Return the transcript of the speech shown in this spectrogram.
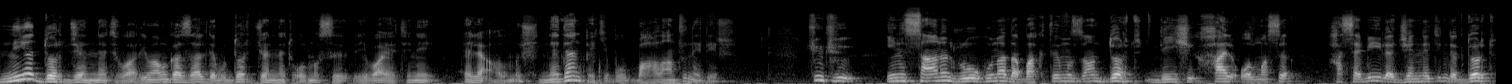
Niye dört cennet var? İmam Gazali de bu dört cennet olması rivayetini ele almış. Neden peki bu bağlantı nedir? Çünkü insanın ruhuna da baktığımız zaman dört değişik hal olması hasebiyle cennetin de dört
